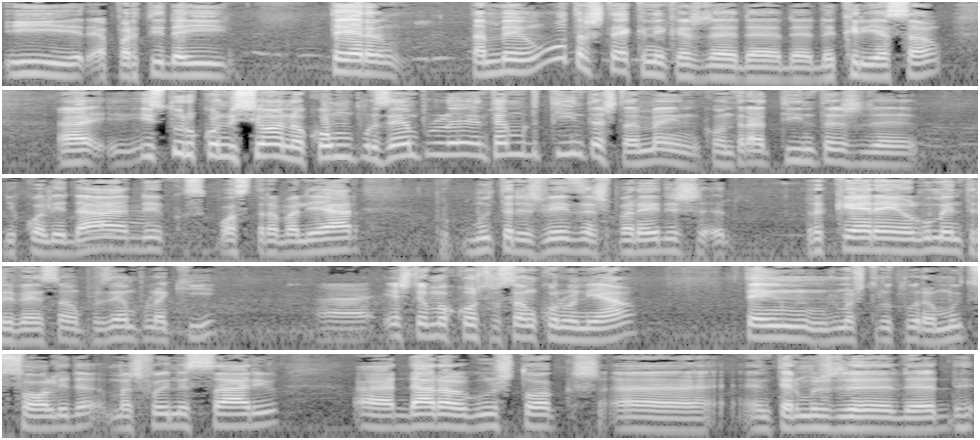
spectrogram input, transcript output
e a partir daí ter também outras técnicas de, de, de, criação. Uh, isso tudo condiciona, como por exemplo em termos de tintas também, encontrar tintas de, de qualidade que se possa trabalhar, porque muitas das vezes as paredes requerem alguma intervenção. Por exemplo, aqui, uh, esta é uma construção colonial tem uma estrutura muito sólida, mas foi necessário uh, dar alguns toques uh, em termos de, de,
